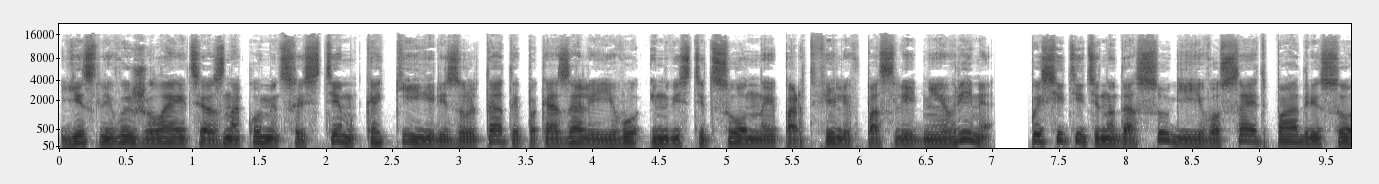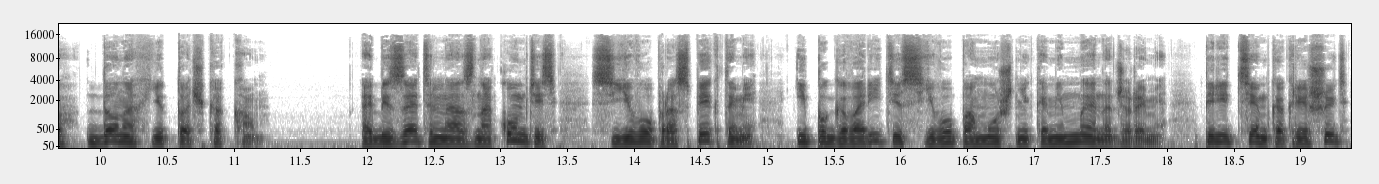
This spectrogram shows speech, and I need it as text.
Если вы желаете ознакомиться с тем, какие результаты показали его инвестиционные портфели в последнее время, посетите на досуге его сайт по адресу donahue.com. Обязательно ознакомьтесь с его проспектами и поговорите с его помощниками-менеджерами перед тем, как решить,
